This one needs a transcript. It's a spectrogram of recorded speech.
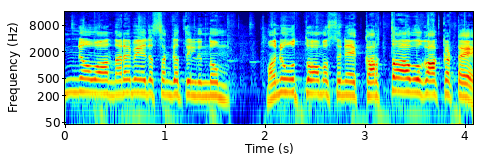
ഇന്നോവ നരമേധ സംഘത്തിൽ നിന്നും മനു തോമസിനെ കർത്താവ് കാക്കട്ടെ.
